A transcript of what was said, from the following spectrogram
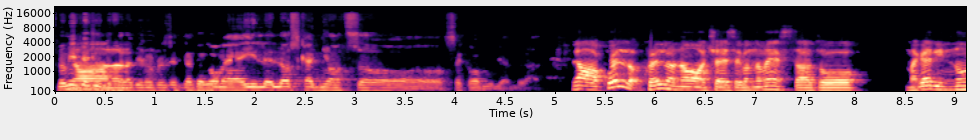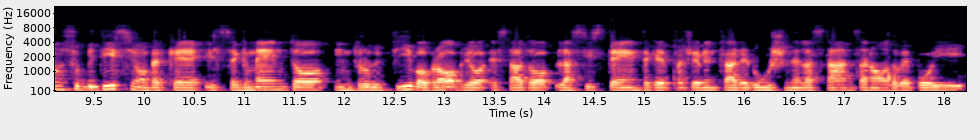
non mi è no, piaciuto no. che l'abbiano presentato come il, lo scagnozzo secondo di Andrade. No, quello, quello no, cioè secondo me è stato magari non subitissimo perché il segmento introduttivo proprio è stato l'assistente che faceva entrare Rush nella stanza, no? dove poi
